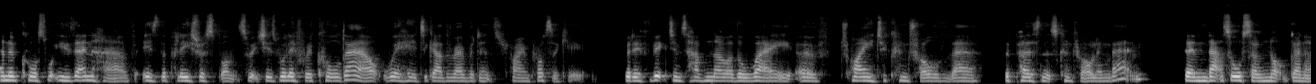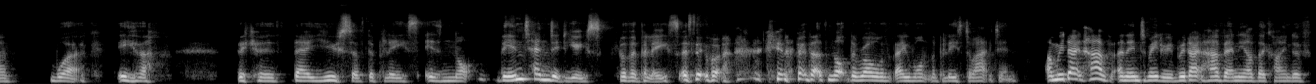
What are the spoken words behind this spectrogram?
And of course, what you then have is the police response, which is, well, if we're called out, we're here to gather evidence to try and prosecute. But if victims have no other way of trying to control their the person that's controlling them, then that's also not going to work either because their use of the police is not the intended use for the police as it were. You know that's not the role that they want the police to act in. And we don't have an intermediary. We don't have any other kind of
